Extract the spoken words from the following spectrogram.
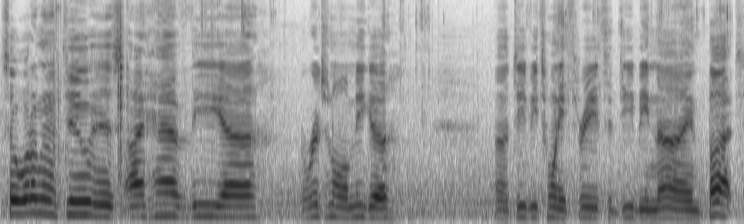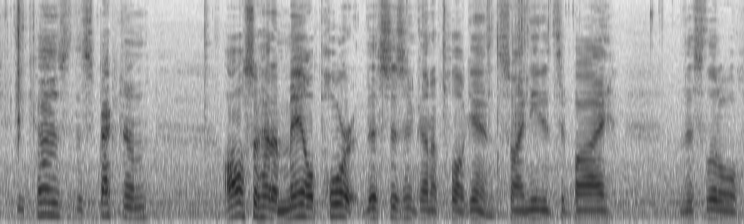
so what I'm going to do is I have the uh, original Amiga uh, DB23 to DB9, but because the Spectrum also had a male port, this isn't going to plug in. So I needed to buy this little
